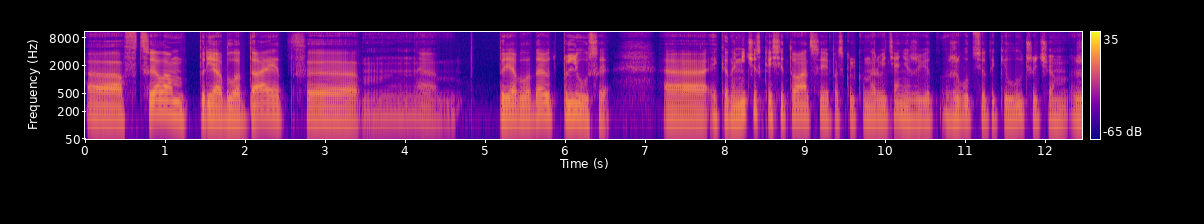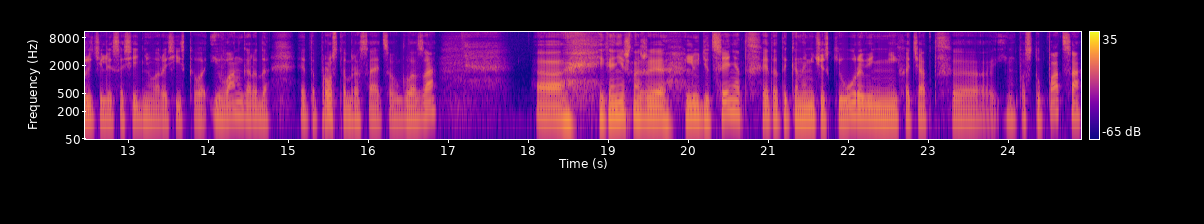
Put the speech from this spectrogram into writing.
э, в целом преобладает, э, э, преобладают плюсы э, экономической ситуации, поскольку норвитяне живет, живут все-таки лучше, чем жители соседнего российского Ивангорода. Это просто бросается в глаза. И, конечно же, люди ценят этот экономический уровень, не хотят э, им поступаться.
